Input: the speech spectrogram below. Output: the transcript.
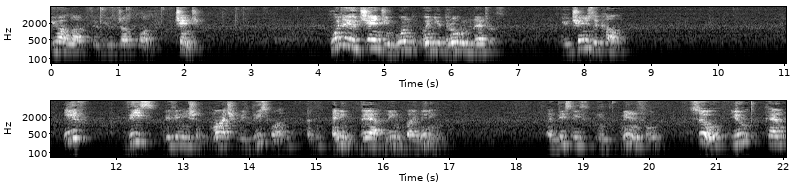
you are allowed to use just one change. What are you changing when, when you draw in letters? You change the color. If this definition match with this one, I mean they are linked by meaning, and this is meaningful, so you can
